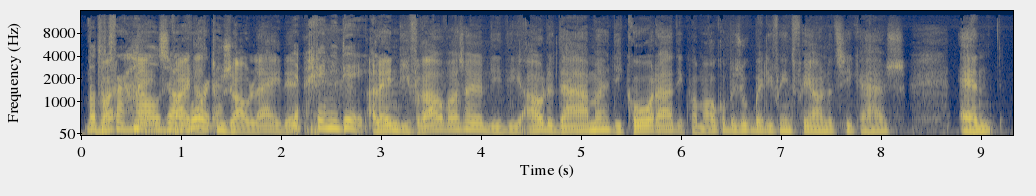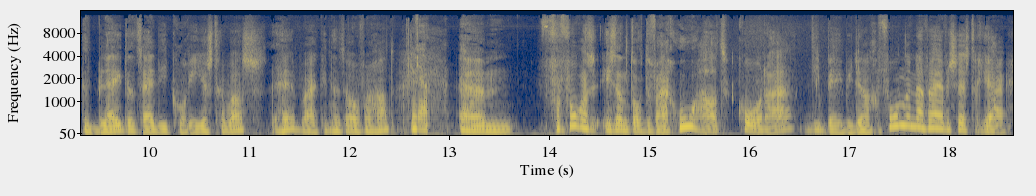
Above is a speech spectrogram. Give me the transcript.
wat het Waar- verhaal nee, zou waar worden. dat toe zou leiden. Ja, geen idee. Alleen die vrouw was er, die, die oude dame, die Cora... die kwam ook op bezoek bij die vriend van jou in het ziekenhuis. En het bleek dat zij die koerierster was, hè, waar ik het net over had. Ja. Ehm, vervolgens is dan toch de vraag... hoe had Cora die baby dan gevonden na 65 jaar?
